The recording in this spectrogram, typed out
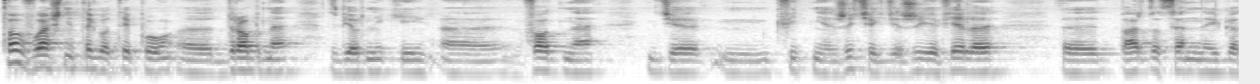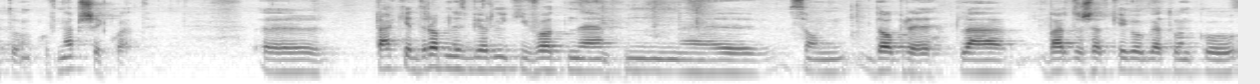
To właśnie tego typu drobne zbiorniki wodne gdzie mm, kwitnie życie, gdzie żyje wiele e, bardzo cennych gatunków. Na przykład e, takie drobne zbiorniki wodne mm, e, są dobre dla bardzo rzadkiego gatunku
